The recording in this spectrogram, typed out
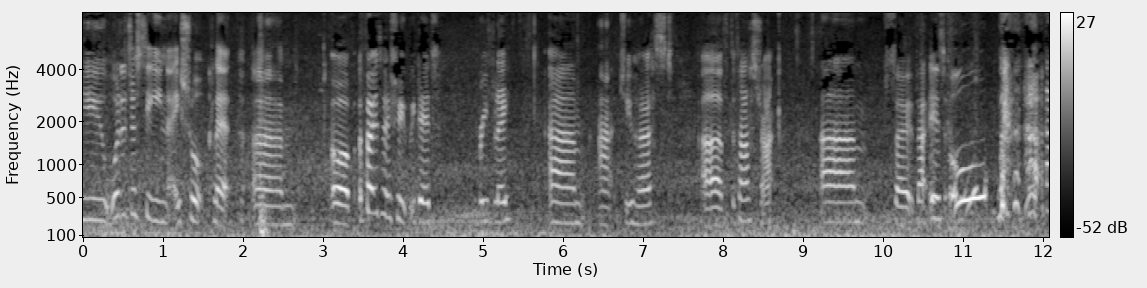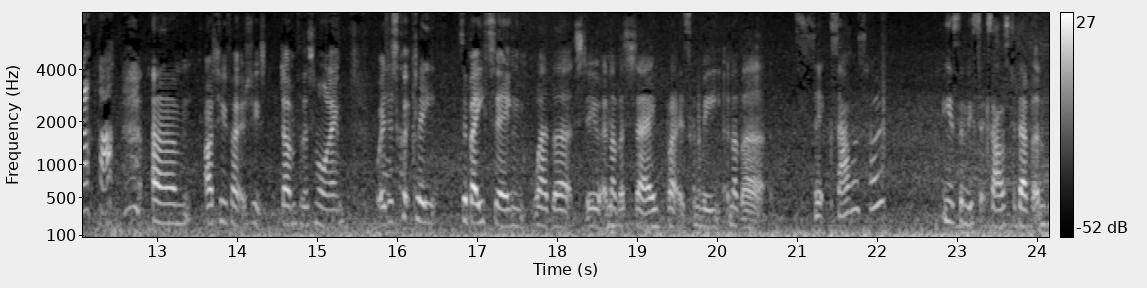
You would have just seen a short clip um, of a photo shoot we did briefly um, at Dewhurst of the Fastrac. Um, so that is all um, our two photo shoots done for this morning. We're just quickly debating whether to do another stay, but it's going to be another six hours home. I think it's going to be six hours to Devon.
